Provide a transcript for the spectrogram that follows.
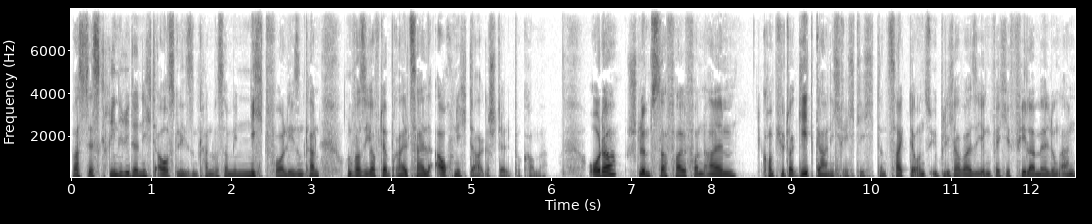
was der Screenreader nicht auslesen kann, was er mir nicht vorlesen kann und was ich auf der Breilzeile auch nicht dargestellt bekomme. Oder, schlimmster Fall von allem, Computer geht gar nicht richtig. Dann zeigt er uns üblicherweise irgendwelche Fehlermeldungen an.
